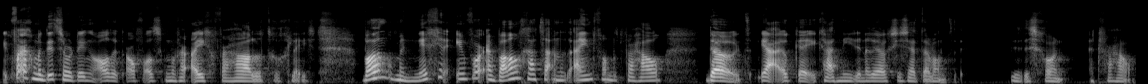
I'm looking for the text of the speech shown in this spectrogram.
Ik vraag me dit soort dingen altijd af als ik mijn eigen verhalen teruglees. Waarom komt mijn nichtje erin voor en waarom gaat ze aan het eind van het verhaal dood? Ja, oké, ik ga het niet in de reactie zetten, want dit is gewoon het verhaal.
